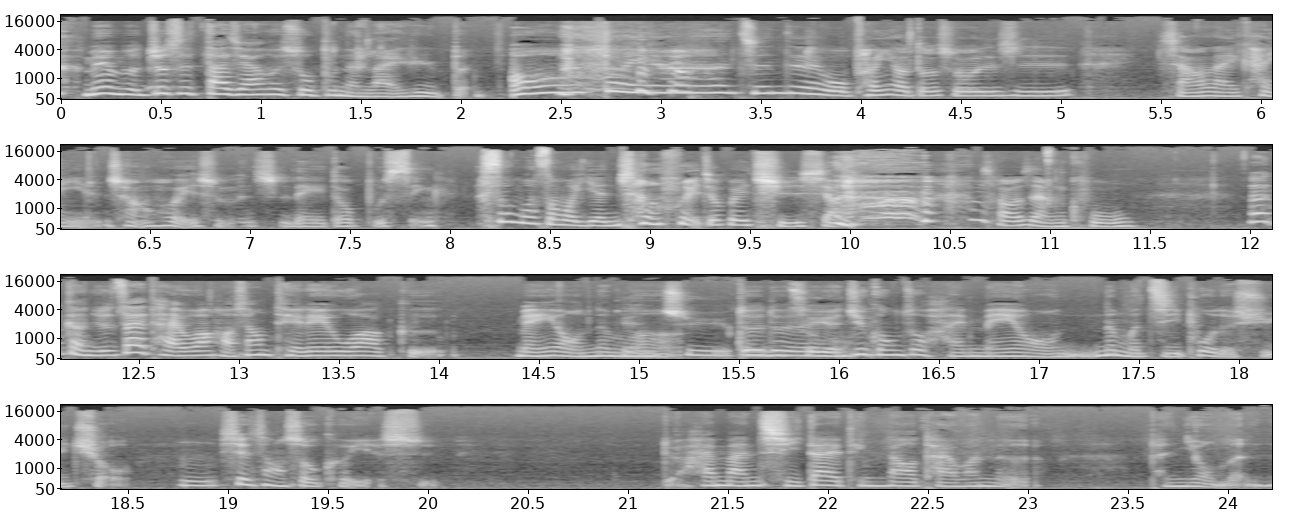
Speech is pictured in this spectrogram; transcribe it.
没有没有，就是大家会说不能来日本哦。对呀、啊，真的，我朋友都说就是想要来看演唱会什么之类都不行，什么什么演唱会就被取消，超想哭。那感觉在台湾好像 telework 没有那么，对对对，远距工作还没有那么急迫的需求。嗯，线上授课也是，对，还蛮期待听到台湾的朋友们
